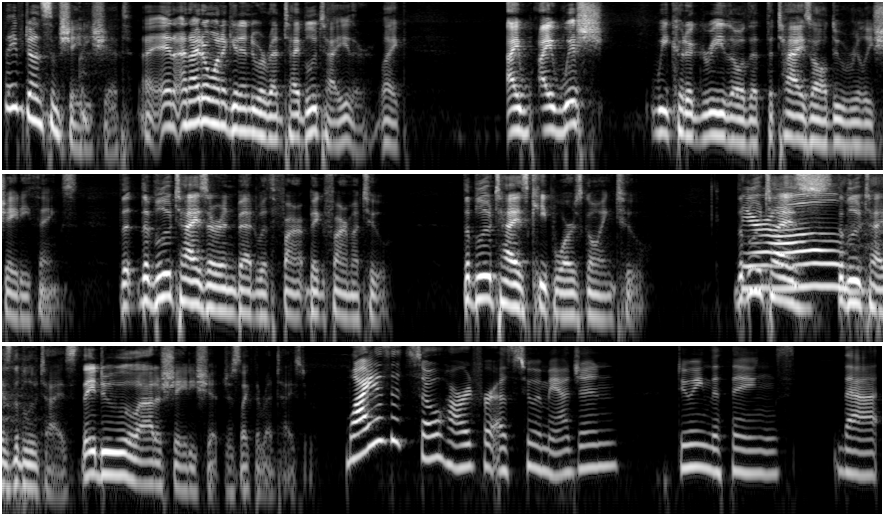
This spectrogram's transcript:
they've done some shady shit. And and I don't want to get into a red tie blue tie either. Like I I wish we could agree though that the ties all do really shady things. The the blue ties are in bed with phar- big pharma too. The blue ties keep wars going too. The blue They're ties, all- the blue ties, the blue ties. They do a lot of shady shit, just like the red ties do. Why is it so hard for us to imagine doing the things that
